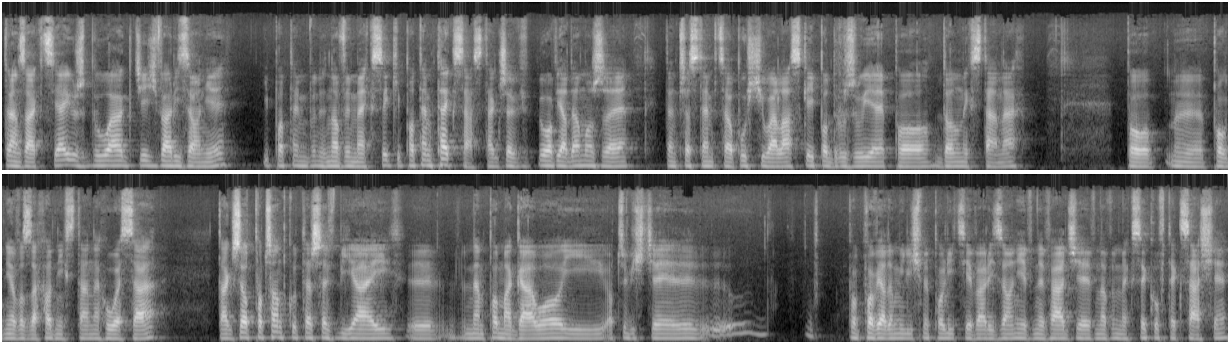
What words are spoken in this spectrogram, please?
transakcja już była gdzieś w Arizonie i potem Nowy Meksyk i potem Teksas. Także było wiadomo, że ten przestępca opuścił Alaskę i podróżuje po dolnych Stanach, po y, południowo-zachodnich Stanach USA. Także od początku też FBI y, nam pomagało i oczywiście y, powiadomiliśmy policję w Arizonie, w Nevadzie, w Nowym Meksyku, w Teksasie.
